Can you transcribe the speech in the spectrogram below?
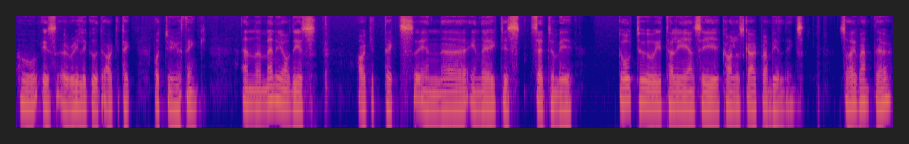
Who is a really good architect? What do you think? And uh, many of these architects in uh, in the 80s said to me, "Go to Italy and see Carlo Scarpa buildings." So I went there,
